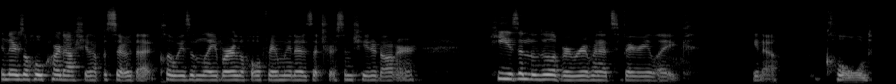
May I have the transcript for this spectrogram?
and there's a whole Kardashian episode that Khloe's in labor. The whole family knows that Tristan cheated on her. He's in the delivery room, and it's very like, you know, cold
